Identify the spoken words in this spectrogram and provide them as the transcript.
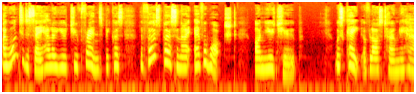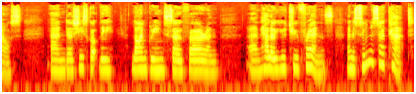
I wanted to say hello, YouTube friends, because the first person I ever watched on YouTube was Kate of Last Homely House, and uh, she's got the lime green sofa and and hello YouTube friends. And as soon as her cat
